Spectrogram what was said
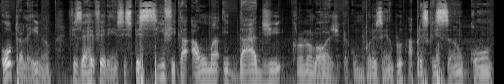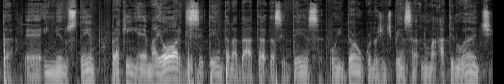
outra lei, não, fizer referência específica a uma idade cronológica, como por exemplo a prescrição conta é, em menos tempo para quem é maior de 70 na data da sentença, ou então quando a gente pensa numa atenuante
